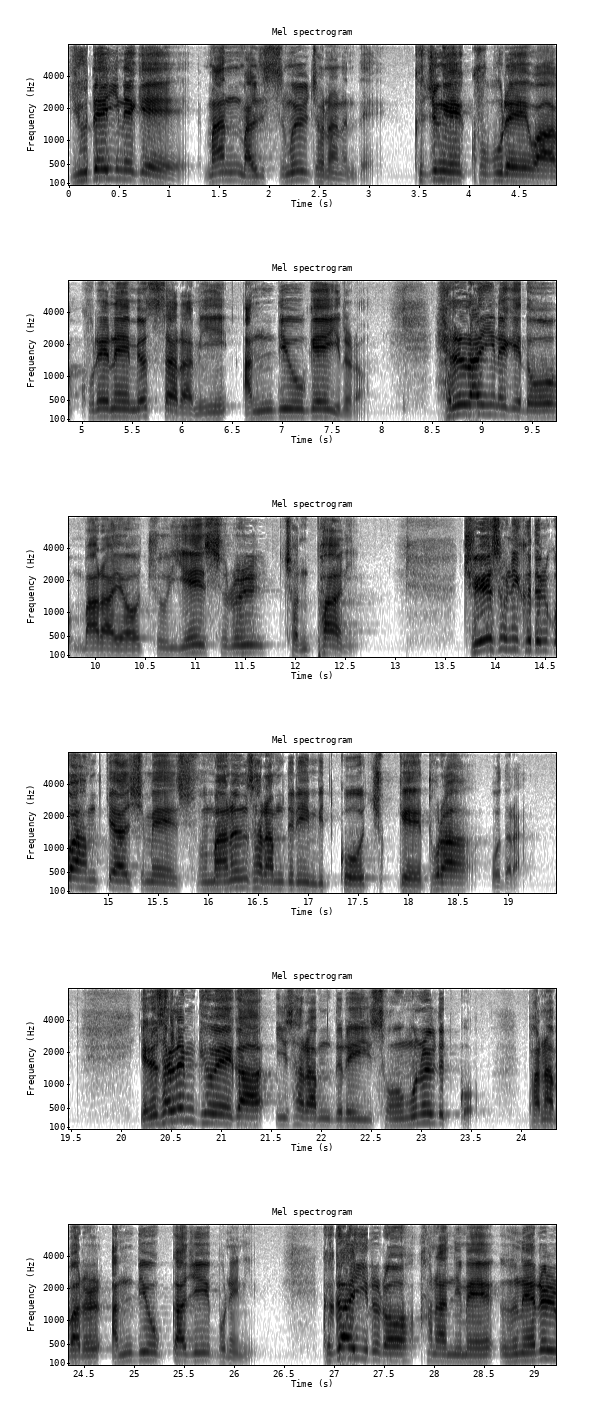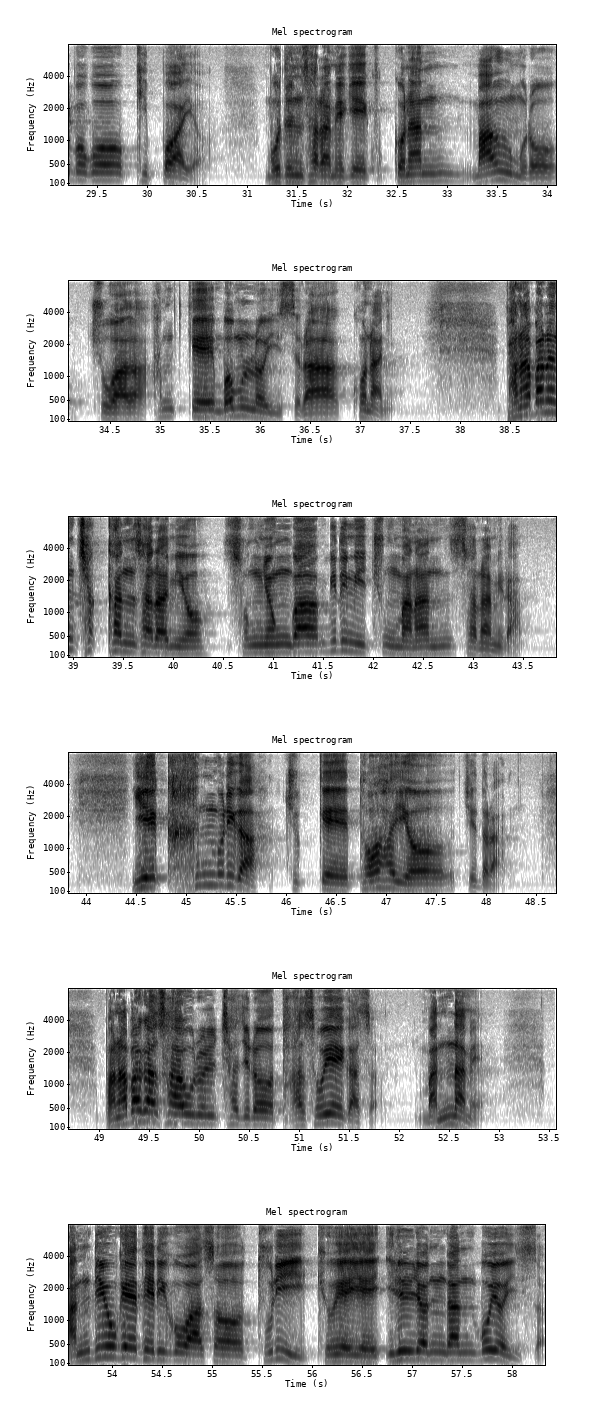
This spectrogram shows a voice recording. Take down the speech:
유대인에게만 말씀을 전하는데 그 중에 구브레와 구레네 몇 사람이 안디옥에 이르러 헬라인에게도 말하여 주 예수를 전파하니 주의 손이 그들과 함께 하심에 수많은 사람들이 믿고 죽게 돌아오더라. 예루살렘 교회가 이 사람들의 소문을 듣고 바나바를 안디옥까지 보내니 그가 이르러 하나님의 은혜를 보고 기뻐하여 모든 사람에게 굳건한 마음으로 주와 함께 머물러 있으라 고나니. 바나바는 착한 사람이요 성령과 믿음이 충만한 사람이라. 이에 큰 무리가 죽게 더하여 지더라. 바나바가 사울을 찾으러 다소에 가서 만남에 안디옥에 데리고 와서 둘이 교회에 1년간 모여 있어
